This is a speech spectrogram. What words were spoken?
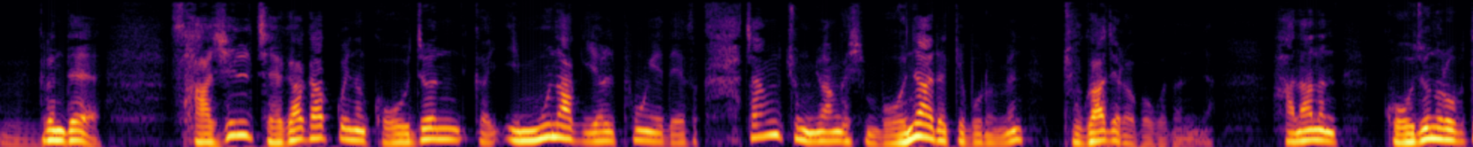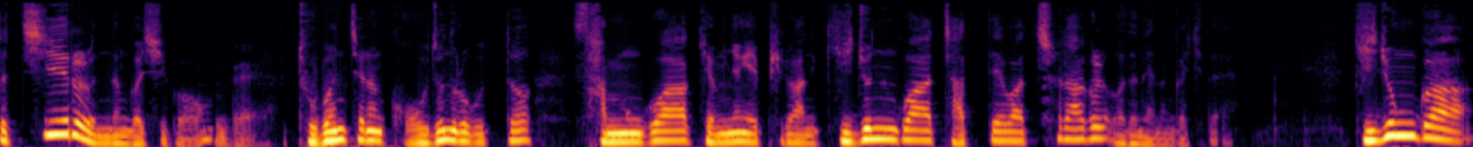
음. 그런데 사실 제가 갖고 있는 고전 그 인문학 열풍에 대해서 가장 중요한 것이 뭐냐 이렇게 물으면 두 가지라고 보거든요. 하나는 고전으로부터 지혜를 얻는 것이고 네. 두 번째는 고전으로부터 삶과 경영에 필요한 기준과 잣대와 철학을 얻어내는 것이다. 기준과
